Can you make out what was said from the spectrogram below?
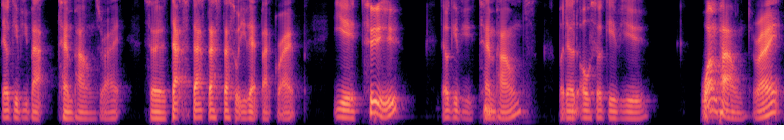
they'll give you back ten pounds, right? So that's that's that's that's what you get back, right? Year two, they'll give you ten pounds, but they'll also give you one pound, right?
